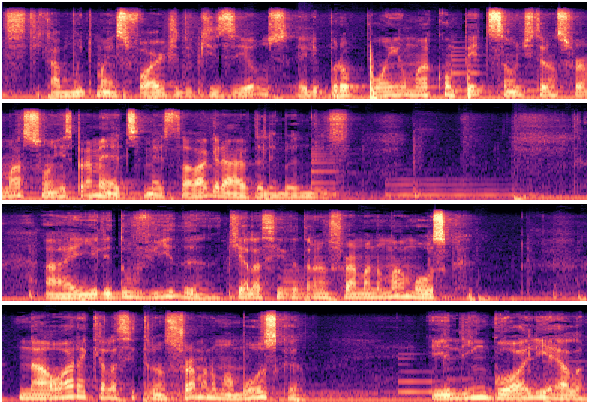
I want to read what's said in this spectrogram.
ficar muito mais forte do que Zeus, ele propõe uma competição de transformações para Metis. Metis estava grávida, lembrando disso. Aí ele duvida que ela se transforma numa mosca. Na hora que ela se transforma numa mosca, ele engole ela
